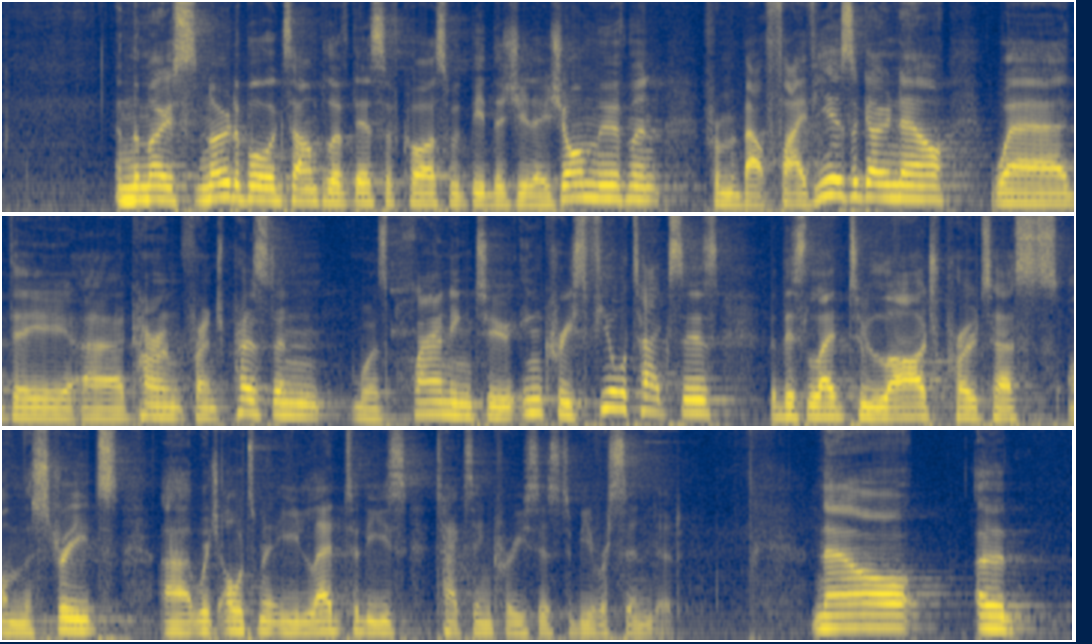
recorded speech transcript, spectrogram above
And the most notable example of this, of course, would be the Gilets jaunes movement from about five years ago now, where the uh, current French president was planning to increase fuel taxes but this led to large protests on the streets, uh, which ultimately led to these tax increases to be rescinded. Now, uh,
